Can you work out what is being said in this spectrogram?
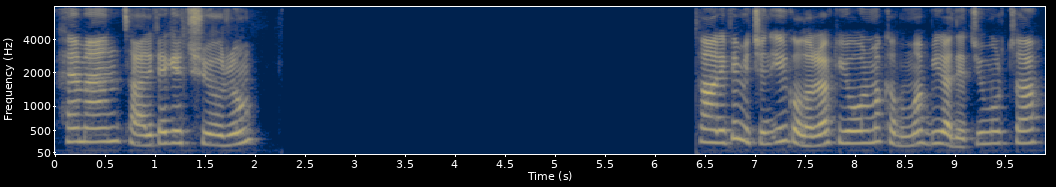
hemen tarife geçiyorum. Tarifim için ilk olarak yoğurma kabıma 1 adet yumurta,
